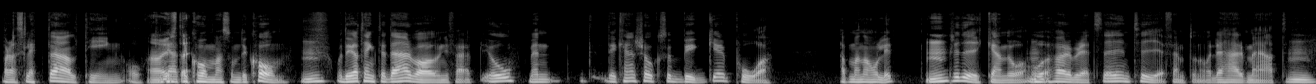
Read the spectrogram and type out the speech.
bara släppte allting och ja, lät det. det komma som det kom. Mm. Och det jag tänkte där var ungefär att jo, men det kanske också bygger på att man har hållit mm. predikan då och mm. förberett sig en 10-15 år. Det här med att mm.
